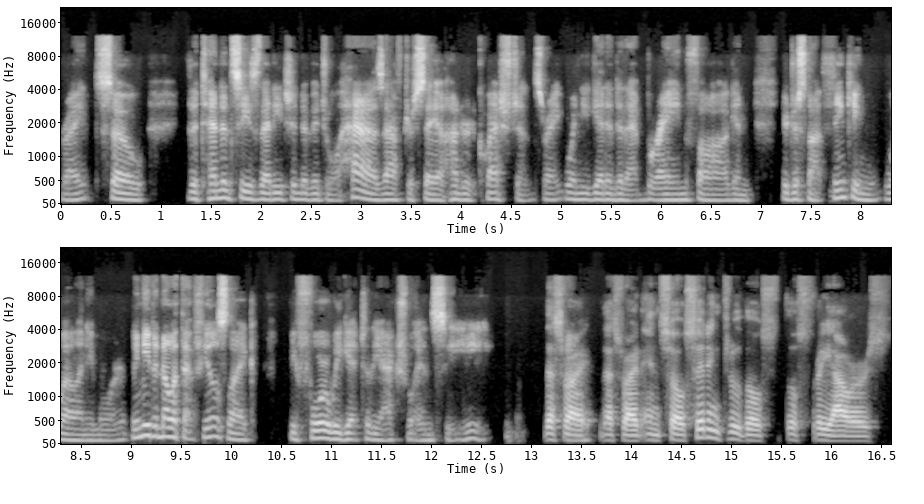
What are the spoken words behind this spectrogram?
right? So the tendencies that each individual has after say 100 questions right? When you get into that brain fog and you're just not thinking well anymore we need to know what that feels like before we get to the actual nce that's right. That's right. And so sitting through those those three hours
